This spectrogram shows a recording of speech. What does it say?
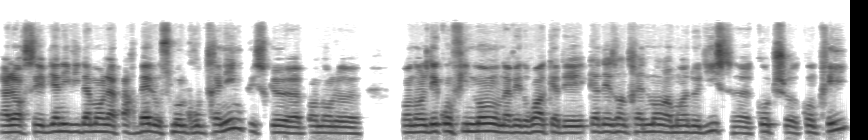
Alors, c'est bien évidemment la part belle au small group training, puisque pendant le, pendant le déconfinement, on n'avait droit qu'à des, des, entraînements à moins de 10, euh, coach euh, compris.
